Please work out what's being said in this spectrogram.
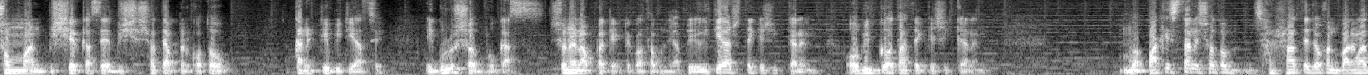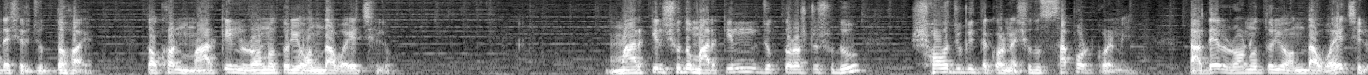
সম্মান, বিশ্বের কাছে, বিশ্বের সাথে আপনার কত কানেক্টিভিটি আছে। এগুলো সব বোকাস। শোনেন, আপনাকে একটা কথা বলি। আপনি ইতিহাস থেকে শিক্ষা নেন, অভিজ্ঞতা থেকে শিক্ষা নেন। পাকিস্তানের সাথে সাথে যখন বাংলাদেশের যুদ্ধ হয়, তখন মার্কিন রণতরী অন্দা হয়েছিল মার্কিন শুধু মার্কিন যুক্তরাষ্ট্র শুধু সহযোগিতা করে নাই, শুধু সাপোর্ট করে নাই। তাদের রণতরী অন্দা হয়েছিল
